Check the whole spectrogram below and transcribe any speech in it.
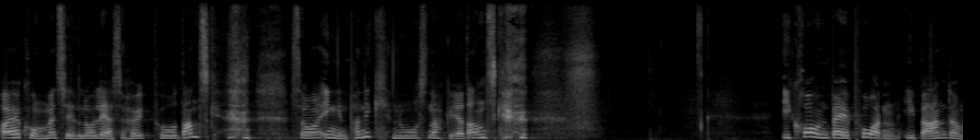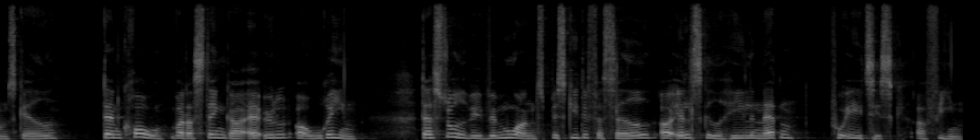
og jeg kommer til å lese høyt på dansk, så ingen panikk. Nå snakker jeg dansk. I krogen bak porten i barndommens gate, den krog, hvor der stinker av øl og urin. Der stod vi ved murens beskidte facade og elsket hele natten, poetisk og fin.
